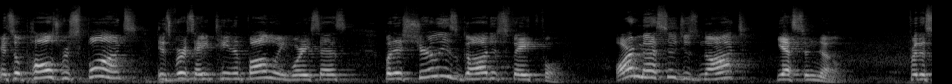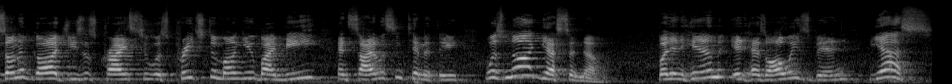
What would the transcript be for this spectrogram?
And so Paul's response is verse 18 and following, where he says, But as surely as God is faithful, our message is not yes and no. For the Son of God, Jesus Christ, who was preached among you by me and Silas and Timothy, was not yes and no. But in him it has always been yes.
